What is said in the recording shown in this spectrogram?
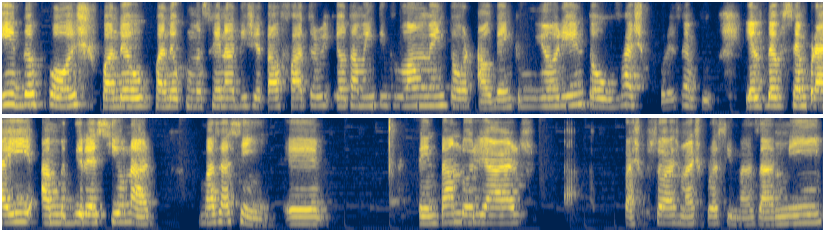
E depois, quando eu, quando eu comecei na Digital Factory, eu também tive lá um mentor, alguém que me orientou, o Vasco, por exemplo. E ele deve sempre aí a me direcionar. Mas, assim, é, tentando olhar para as pessoas mais próximas a mim,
